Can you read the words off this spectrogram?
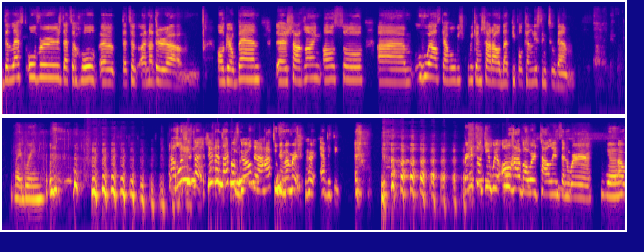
the Leftovers. That's a whole. Uh, that's a, another. Um, all girl band, uh, Charogne also. Um, who else, Carol? We, we can shout out that people can listen to them. My brain. Carol, she's the she's the type of girl that I have to remember her everything. But it's okay. We all have our talents and we're Yeah. our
